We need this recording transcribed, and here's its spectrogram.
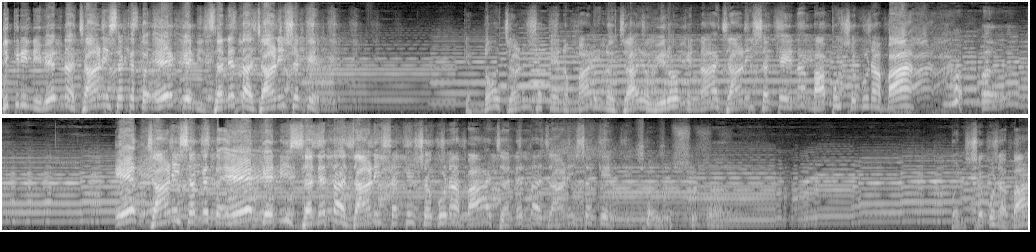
દીકરીની વેદના જાણી શકે તો એક એની જનેતા જાણી શકે. કે નો જાણી શકે, એનો માડીનો જાયો વીરો કે ના જાણી શકે, એના બાપુ સગુણા બા. એક જાણી શકે તો એક એની જનેતા જાણી શકે સગુણા બા જનેતા જાણી શકે. પણ સગુણા બા,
